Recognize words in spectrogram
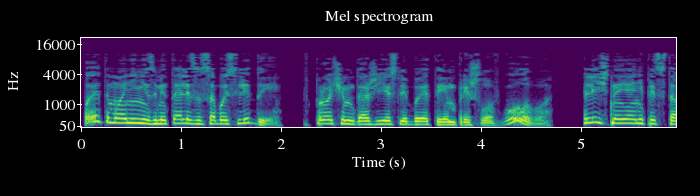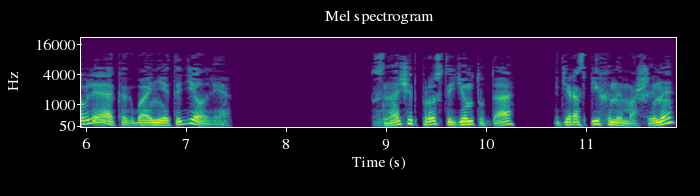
поэтому они не заметали за собой следы. Впрочем, даже если бы это им пришло в голову, лично я не представляю, как бы они это делали. Значит, просто идем туда, где распиханы машины?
